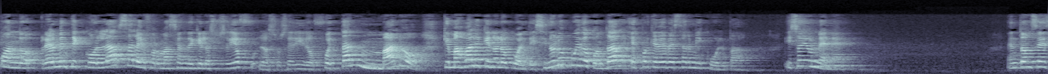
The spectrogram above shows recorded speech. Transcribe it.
cuando realmente colapsa la información de que lo, sucedió, lo sucedido fue tan malo que más vale que no lo cuente. Y si no lo puedo contar es porque debe ser mi culpa. Y soy un nene. Entonces,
